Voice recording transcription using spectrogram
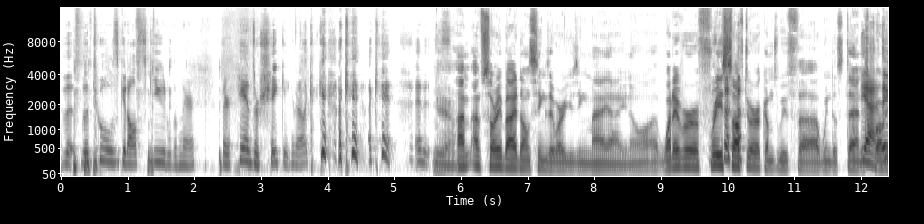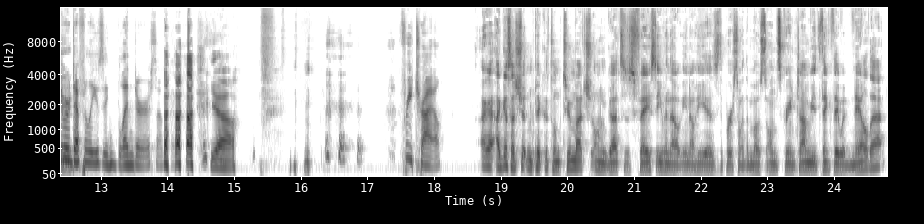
the, the tools get all skewed when their their hands are shaking. They're like, I can't, I can't, I can't, and Yeah. I'm I'm sorry, but I don't think they were using Maya. You know, uh, whatever free software comes with uh, Windows 10. yeah, probably, they were definitely using Blender or something. yeah. Free trial. I, I guess I shouldn't pick on too much on Guts' face, even though you know he is the person with the most on-screen time. You'd think they would nail that.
